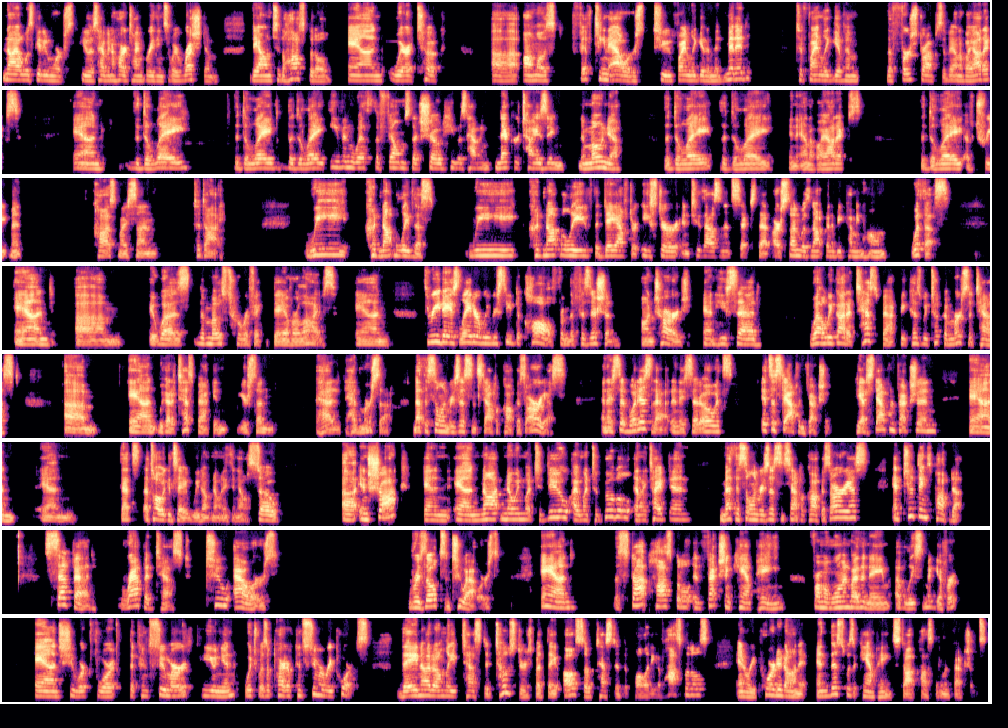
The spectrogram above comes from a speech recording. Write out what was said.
Nile was getting worse. He was having a hard time breathing. So we rushed him down to the hospital and where it took uh, almost 15 hours to finally get him admitted, to finally give him the first drops of antibiotics and the delay, the delay, the delay, even with the films that showed he was having necrotizing pneumonia, the delay, the delay in antibiotics, the delay of treatment caused my son to die. We could not believe this. We could not believe the day after Easter in 2006 that our son was not going to be coming home with us. And um, it was the most horrific day of our lives. And three days later, we received a call from the physician on charge. And he said, well, we got a test back because we took a MRSA test um, and we got a test back and your son had had MRSA, methicillin resistant Staphylococcus aureus. And I said, what is that? And they said, oh, it's it's a staph infection. He had a staph infection and and that's that's all we can say. We don't know anything else. So uh, in shock and and not knowing what to do, I went to Google and I typed in methicillin resistant Staphylococcus aureus and two things popped up. Cepheid rapid test, two hours, results in two hours. And the Stop Hospital Infection Campaign from a woman by the name of Lisa McGiffert. And she worked for the Consumer Union, which was a part of Consumer Reports. They not only tested toasters, but they also tested the quality of hospitals and reported on it. And this was a campaign, Stop Hospital Infections.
